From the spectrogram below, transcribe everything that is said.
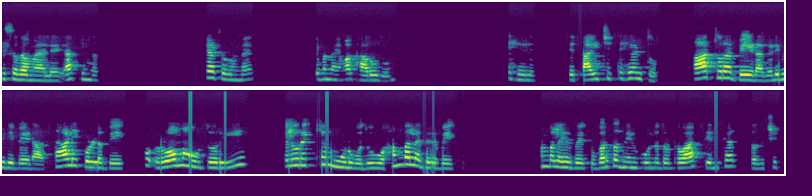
ಮೀಸದ ಮೇಲೆ ಯಾಕೆ ಹಿಂಗ ಕೇಳ್ತದ ಮೇಲೆ ಬಂದ ಯಾವಾಗ ಹಾರುದು ಹೇಳಿ. ತಾಯಿ ಚಿಟ್ಟೆ ಹೇಳ್ತು. ಆತುರ ಬೇಡ, ಗಡಿಬಿಡಿ ಬೇಡ, ತಾಳಿಕೊಳ್ಳಬೇಕು. ರೋಮ ಉದುರಿ ಕೆಲವರೆಕ್ಕೆ ಮೂಡುವುದು ಹಂಬಲವಿರಬೇಕು. ಹಂಬಲ ಇರಬೇಕು ಬರ್ತದ ನಿನಗೂ ಒಂದು ದೊಡ್ಡವಾಗ್ತಿ ಅಂತ ಹೇಳ್ತದೆ ಚಿಕ್ಕ.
